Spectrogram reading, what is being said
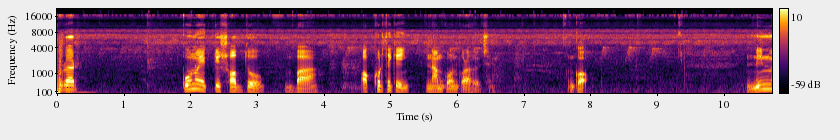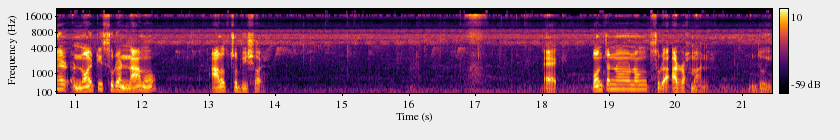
সুরার কোনো একটি শব্দ বা অক্ষর থেকেই নামকরণ করা হয়েছে। গ। নিম্নের নয়টি সুরার নামও আলোচ্য বিষয়। এক, পঞ্চান্ন নং সুরা আর রহমান দুই,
